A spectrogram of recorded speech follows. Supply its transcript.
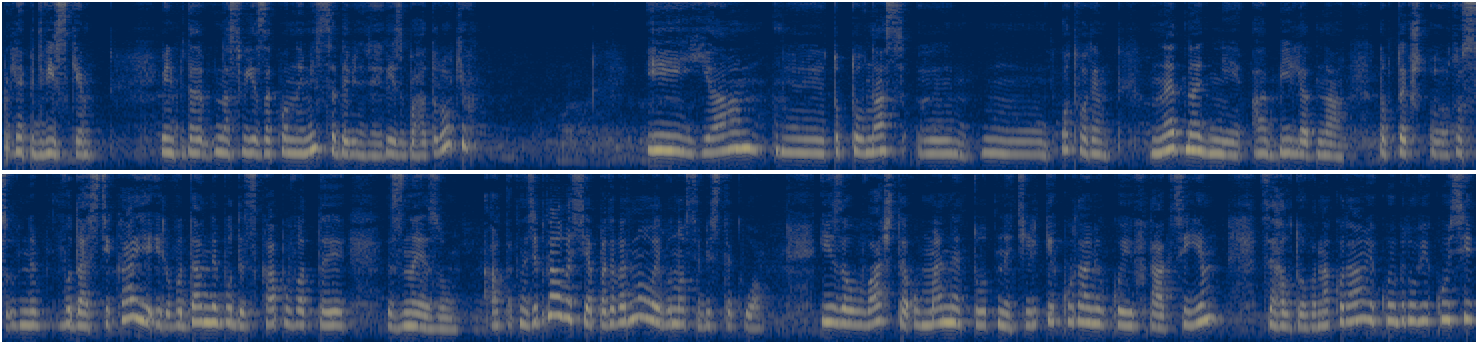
для підвіски. Він піде на своє законне місце, де він гріз багато років. І я, е, тобто, в нас е, отвори не на дні, а біля дна. Тобто, якщо вода стікає, і вода не буде скапувати знизу. А так я перевернула і воно собі стекло. І зауважте, у мене тут не тільки кора мілкої фракції, це галтована кора, яку я беру в якусі,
